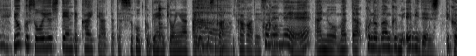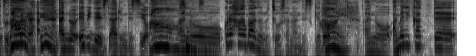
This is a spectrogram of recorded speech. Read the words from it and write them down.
よくそういう視点で書いてあってすごく勉強になってるんですがいかがですか？これねあのまたこの番組エビデンスってことだ。から、はい、あのエビデンスあるんですよ。あの、ね、これハーバードの調査なんですけど、はい、あのアメリカって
